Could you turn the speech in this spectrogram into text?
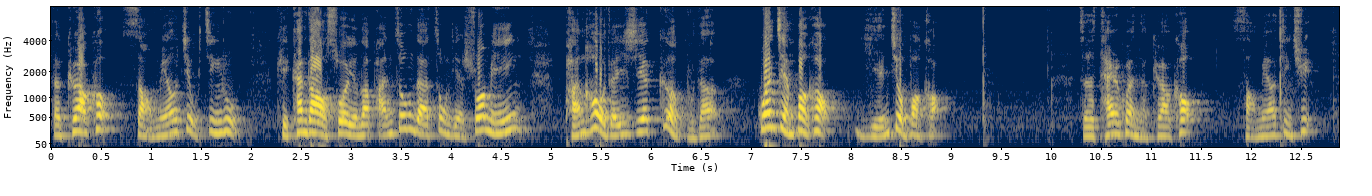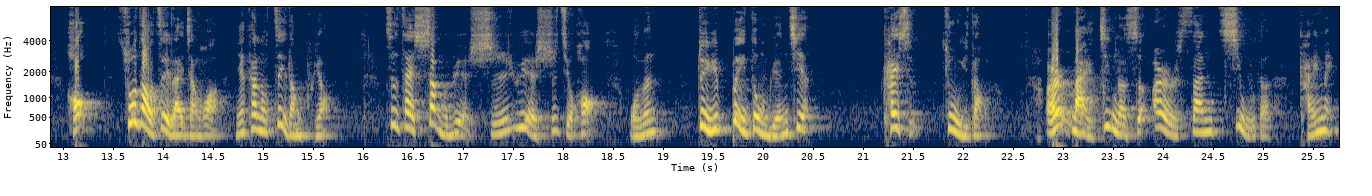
的 QR code，扫描就进入，可以看到所有的盘中的重点说明，盘后的一些个股的关键报告、研究报告。这是 Telegram 的 QR code，扫描进去。好，说到这里来讲的话，你看看到这张股票，是在上个月十月十九号，我们对于被动元件开始注意到了，而买进了是二三七五的凯美，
